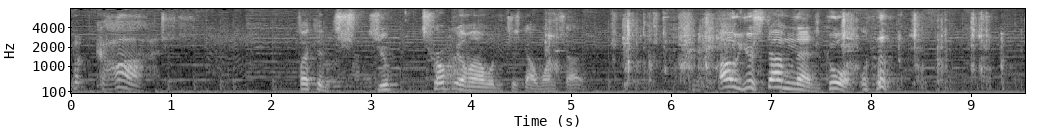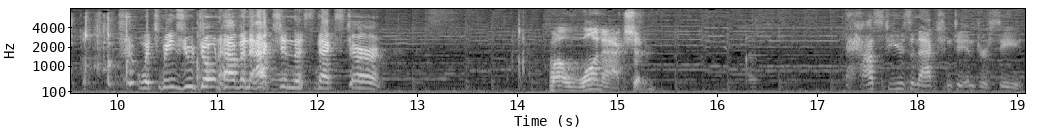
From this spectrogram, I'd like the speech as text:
but God. Fucking Ju- Tropiumon would have just got one shot. Oh, you're stunned then. Cool. Which means you don't have an action this next turn. Well, one action. It has to use an action to intercede.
